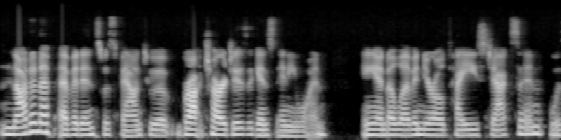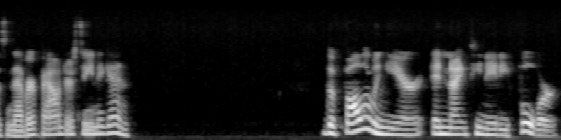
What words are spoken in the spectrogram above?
Not enough evidence was found to have brought charges against anyone, and 11 year old Thais Jackson was never found or seen again. The following year, in 1984,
